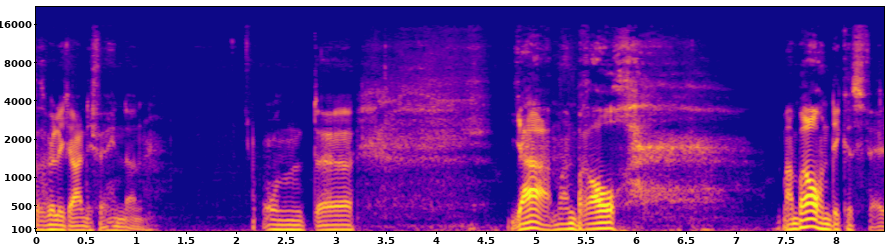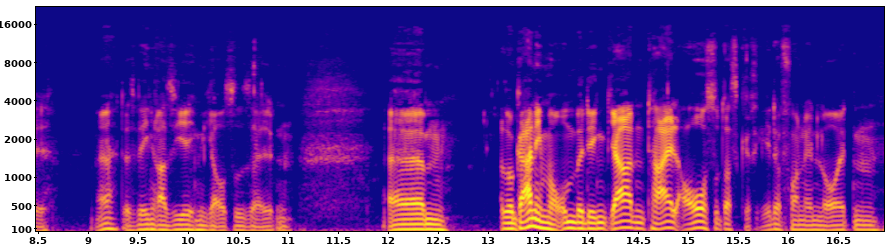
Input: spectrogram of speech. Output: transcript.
das will ich eigentlich verhindern. Und äh, ja, man braucht, man braucht ein dickes Fell. Ne? Deswegen rasiere ich mich auch so selten. Ähm, also gar nicht mal unbedingt, ja, ein Teil auch, so das Gerede von den Leuten.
